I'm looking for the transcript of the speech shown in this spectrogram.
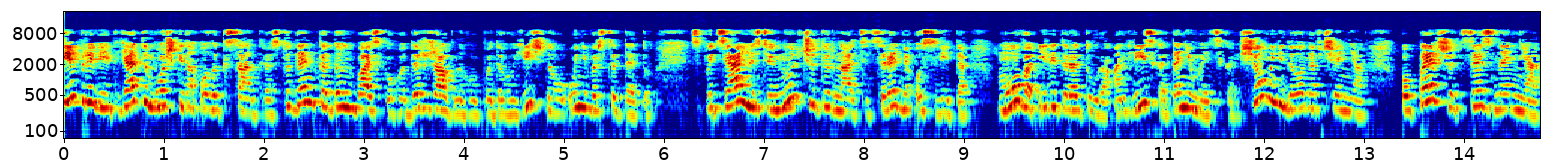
Всім привіт! Я Тимошкіна Олександра, студентка Донбаського державного педагогічного університету, спеціальністю 014 середня освіта, мова і література, англійська та німецька. Що мені дало навчання? По-перше, це знання,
